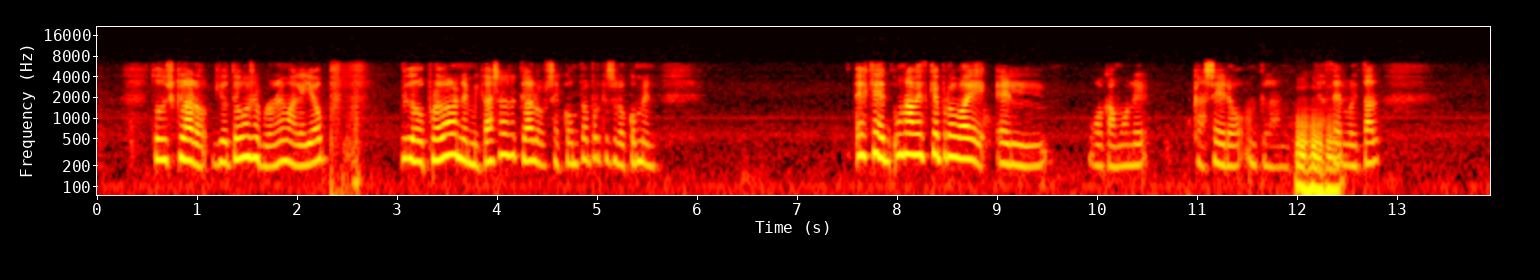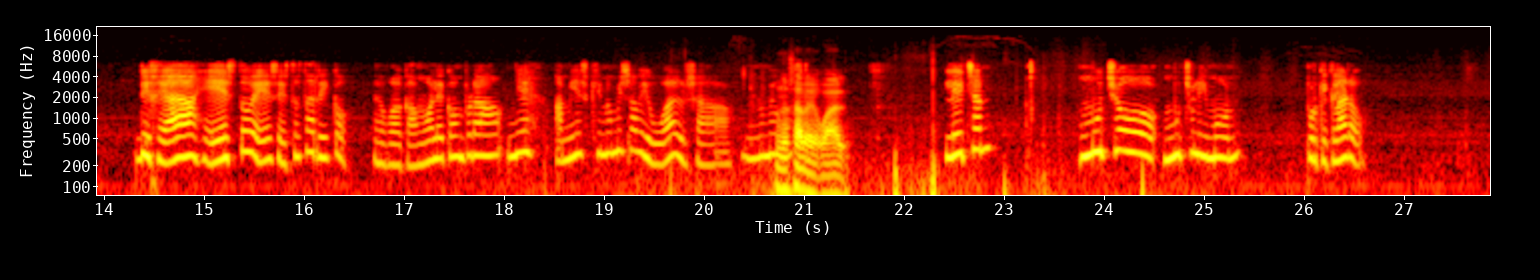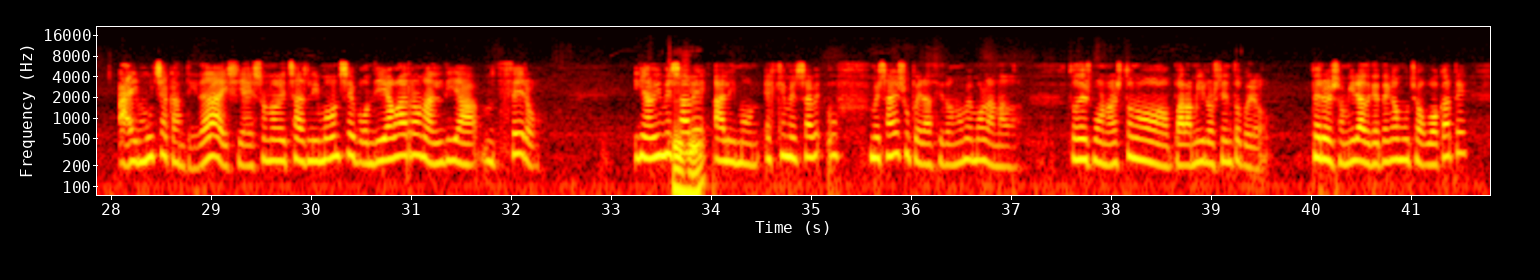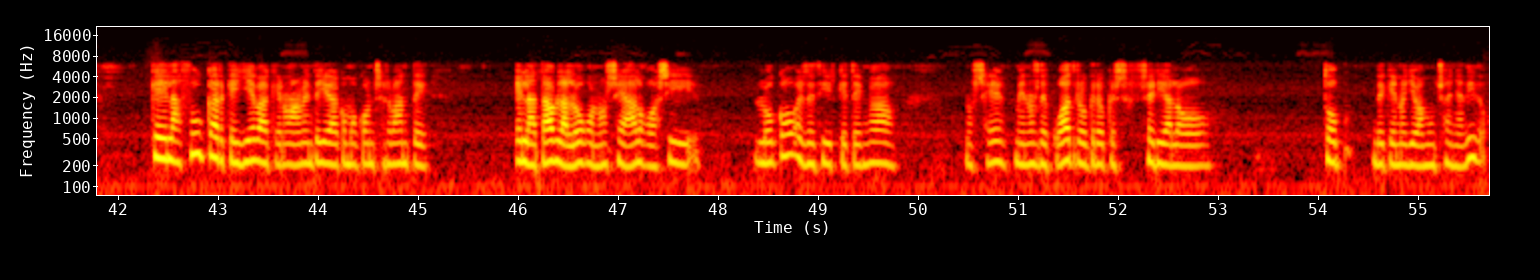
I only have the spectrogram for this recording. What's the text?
Entonces, claro, yo tengo ese problema, que yo lo prueban en mi casa, claro, se compra porque se lo comen. Es que una vez que probé el guacamole casero, en plan, de hacerlo y tal. Dije, ah, esto es, esto está rico. El guacamole comprado, a mí es que no me sabe igual, o sea, no me No sabe igual. Le echan mucho, mucho limón, porque claro, hay mucha cantidad, y si a eso no le echas limón, se pondría marrón al día cero. Y a mí me sabe a limón, es que me sabe, uff, me sabe súper ácido, no me mola nada. Entonces, bueno, esto no, para mí lo siento, pero pero eso, mirad, que tenga mucho aguacate, que el azúcar que lleva, que normalmente lleva como conservante en la tabla luego no sea algo así loco, es decir, que tenga, no sé, menos de 4 creo que sería lo, top de que no lleva mucho añadido.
